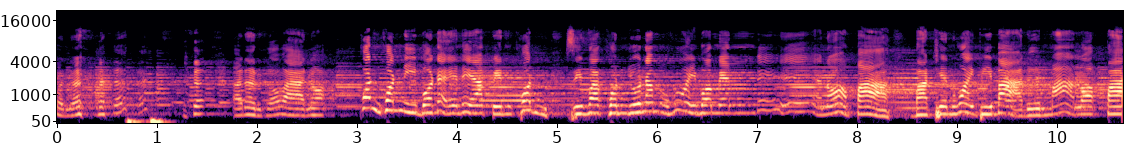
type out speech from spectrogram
ปะนะอันนั้นเขาว่าเนาะคนคนนี้บ่ได้เนี่ยเป็นคนสิว่าคนอยู่น้ำห้อยบ่แม่นเด้เนาะป้าบาดเทียนห้อยพี่บ้าเดินมาหลอกป้า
